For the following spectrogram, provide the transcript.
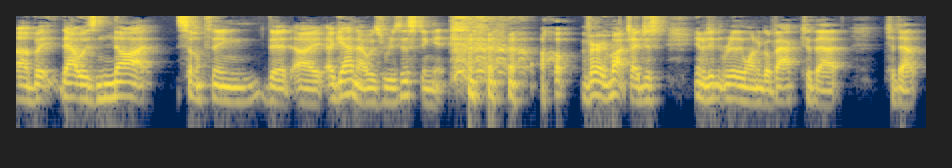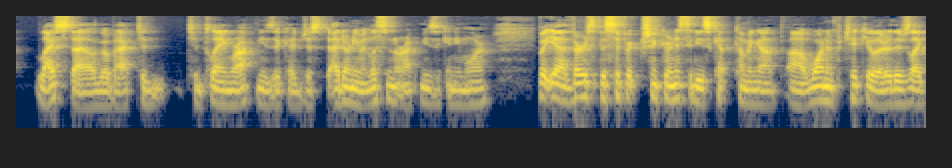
Uh, but that was not something that I again I was resisting it very much. I just you know didn't really want to go back to that to that lifestyle, go back to to playing rock music. I just I don't even listen to rock music anymore. But yeah, very specific synchronicities kept coming up. Uh, one in particular, there's like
